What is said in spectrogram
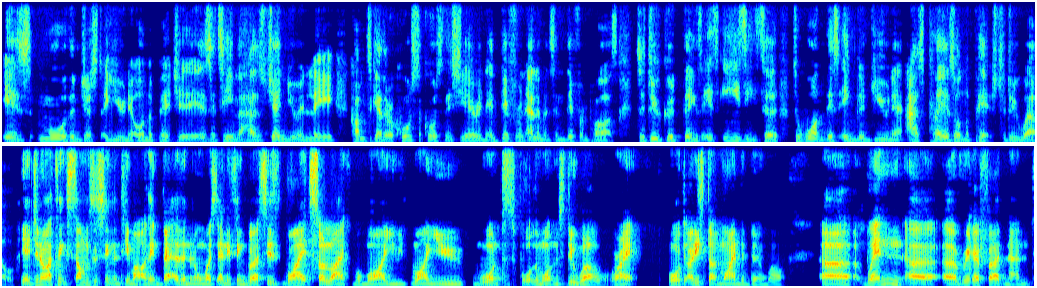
is more than just a unit on the pitch. It is a team that has genuinely come together across the course of this year in, in different mm. elements and different parts to do good things. It's easy to to want this England unit as players on the pitch to do well. Yeah, do you know what I think sums this England team up? I think better than almost anything versus why it's so likable, why you why you want to support them, want them to do well, right? Or at least don't mind them doing well. Uh, when uh, uh, Rio Ferdinand,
